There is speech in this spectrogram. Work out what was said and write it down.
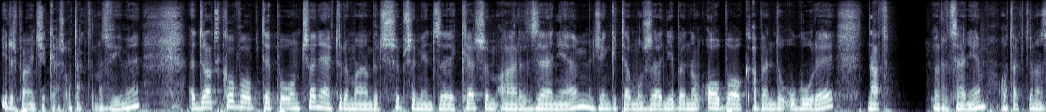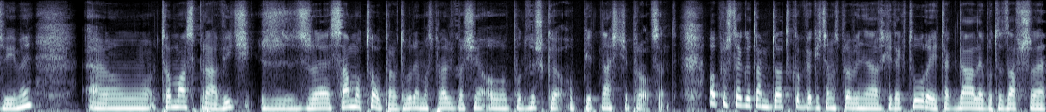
ilość pamięci cache, o tak to nazwijmy. Dodatkowo te połączenia, które mają być szybsze między cache'em a rdzeniem, dzięki temu, że nie będą obok, a będą u góry, nad rdzeniem, o tak to nazwijmy, em, to ma sprawić, że samo to prawdopodobnie ma sprawić właśnie o podwyżkę o 15%. Oprócz tego tam dodatkowo jakieś tam usprawnienia architektury i tak dalej, bo to zawsze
